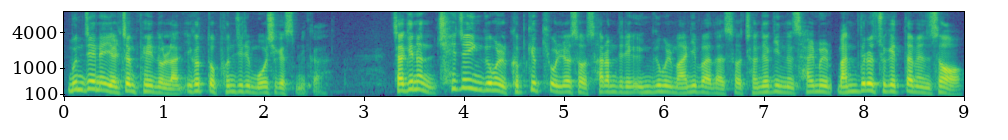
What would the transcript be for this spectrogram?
문재인의 열정페이 논란 이것도 본질이 무엇이겠습니까 자기는 최저임금을 급격히 올려서 사람들이 임금을 많이 받아서 저녁 있는 삶을 만들어 주겠다면서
